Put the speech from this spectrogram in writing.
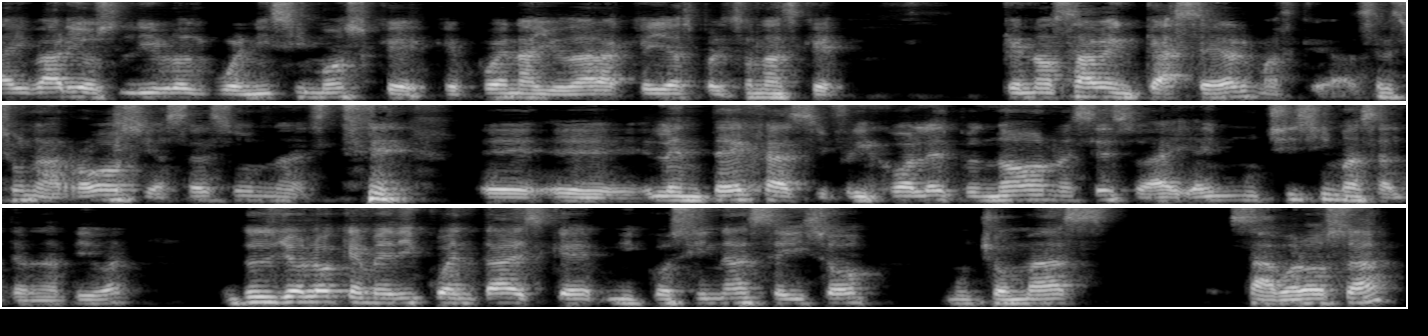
Hay varios libros buenísimos que, que pueden ayudar a aquellas personas que, que, no saben qué hacer, más que hacerse un arroz y hacerse una, este, eh, eh, lentejas y frijoles. Pues no, no es eso. Hay, hay muchísimas alternativas. Entonces yo lo que me di cuenta es que mi cocina se hizo mucho más sabrosa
